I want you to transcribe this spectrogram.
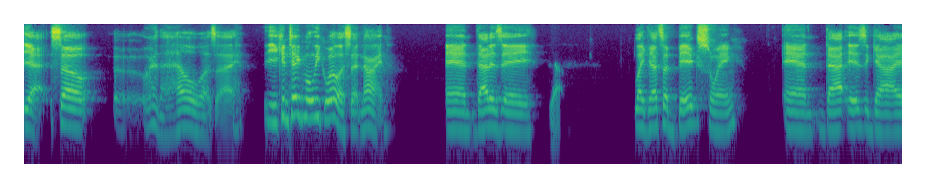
Yeah. So uh, where the hell was I? You can take Malik Willis at nine and that is a yeah like that's a big swing and that is a guy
